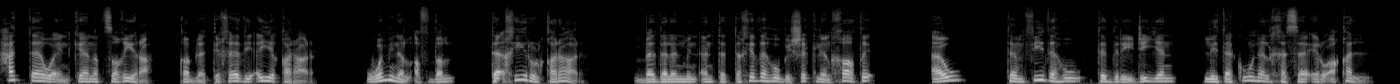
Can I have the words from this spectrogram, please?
حتى وإن كانت صغيرة قبل اتخاذ أي قرار. ومن الأفضل تأخير القرار بدلا من أن تتخذه بشكل خاطئ أو تنفيذه تدريجيا لتكون الخسائر أقل.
